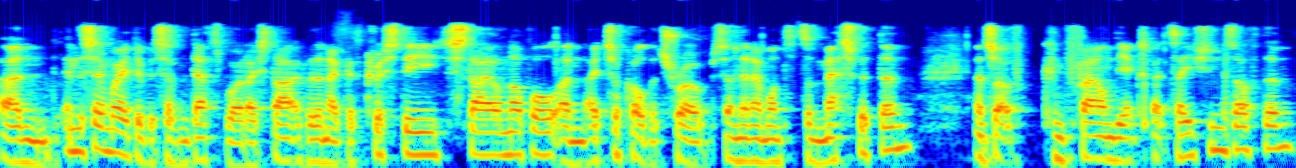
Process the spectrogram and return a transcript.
and in the same way I did with Seven Deaths Ward, I started with an Agatha Christie style novel, and I took all the tropes, and then I wanted to mess with them and sort of confound the expectations of them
